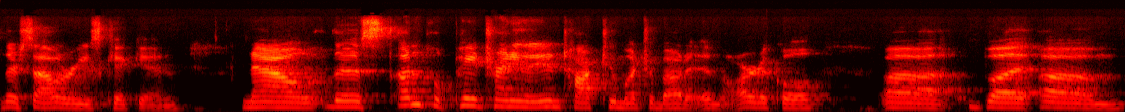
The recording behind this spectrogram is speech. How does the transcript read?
their salaries kick in. Now, this unpaid training, they didn't talk too much about it in the article, Uh, but um,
